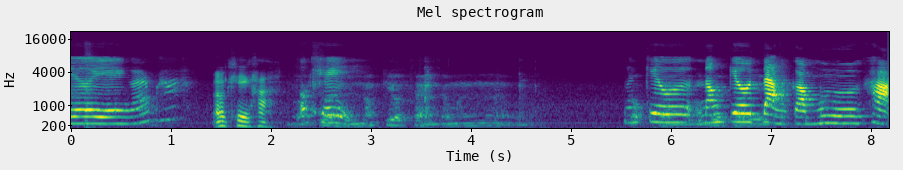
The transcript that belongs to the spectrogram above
เลยนะคะโอเคค่ะ โอเค น้องเกียวแต่งกับมือน้องเกลน้องเกลแต่งกับมือค่ะ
